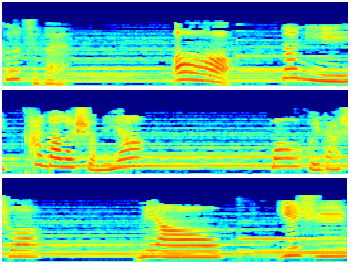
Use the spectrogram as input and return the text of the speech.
鸽子问：“哦，那你看到了什么呀？”猫回答说：“喵，也许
